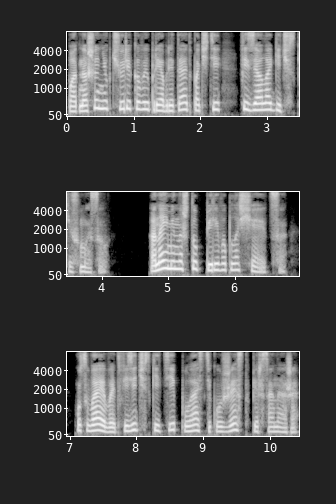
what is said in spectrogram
по отношению к Чуриковой приобретает почти физиологический смысл. Она именно что перевоплощается, усваивает физический тип, пластику, жест персонажа.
